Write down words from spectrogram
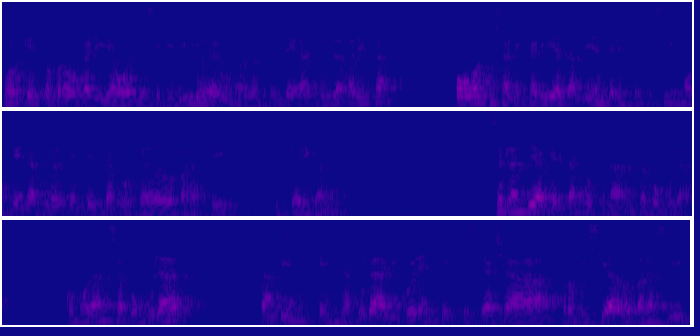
porque esto provocaría o el desequilibrio de alguno de los integrantes de la pareja o nos alejaría también del esteticismo que naturalmente el tango se ha dado para sí históricamente. Se plantea que el tango es una danza popular. Como danza popular también es natural y coherente que se haya propiciado para sí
